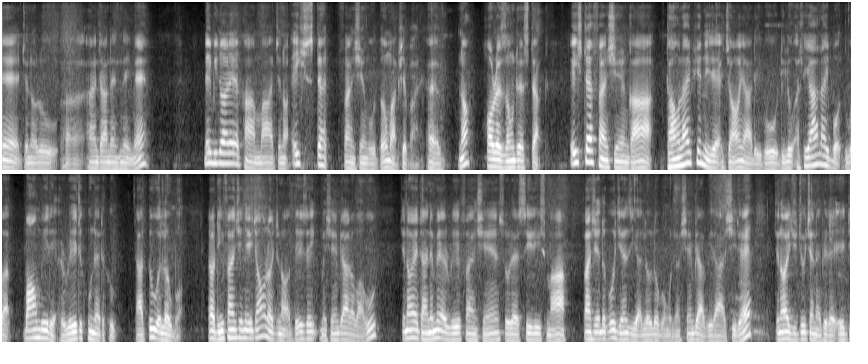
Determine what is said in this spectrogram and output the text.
နဲ့ကျွန်တော်တို့အဲ enter နဲ့နှိပ်မယ်နှိပ်ပြီးသွားတဲ့အခါမှာကျွန်တော် hstat function ကိုသုံးမှာဖြစ်ပါတယ်အဲနော် horizontal stack hstat function က down လိုက်ဖြစ်နေတဲ့အကြောင်းအရာတွေကိုဒီလိုအလျားလိုက်ပေါ့သူကပေါင်းပေးတယ် array တစ်ခုနဲ့တစ်ခုဒါသူ့အလုပ်ပေါ့အဲ့တော့ဒီ function တွေအကြောင်းတော့ကျွန်တော်အသေးစိတ်မရှင်းပြတော့ပါဘူးကျွန်တော်ရဲ့ dynamic array function ဆိုတဲ့ series မှာ function တစ်ခုချင်းစီရဲ့အလုပ်လုပ်ပုံကိုကျွန်တော်ရှင်းပြပေးတာရှိတယ်ကျွန်တော်ရဲ့ YouTube channel ဖြစ်တဲ့ AD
